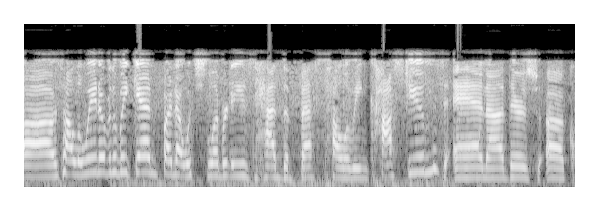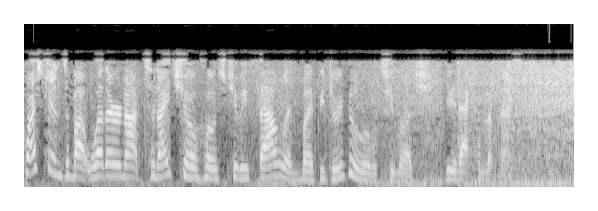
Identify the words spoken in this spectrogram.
Uh, it was Halloween over the weekend. Find out which celebrities had the best Halloween costumes. And uh, there's uh, questions about whether or not Tonight Show host Jimmy Fallon might be drinking a little too much. Give you that coming up next.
